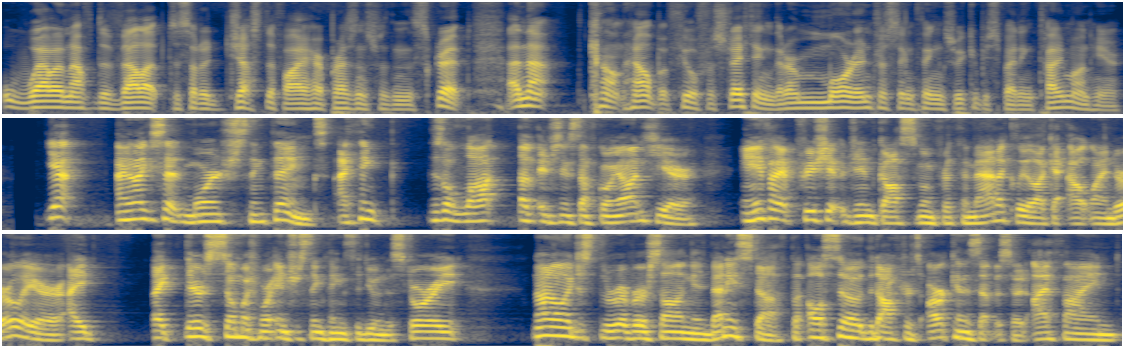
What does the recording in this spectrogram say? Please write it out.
well enough developed to sort of justify her presence within the script. And that can't help but feel frustrating. There are more interesting things we could be spending time on here. Yeah, I mean, like I said, more interesting things. I think there's a lot of interesting stuff going on here. And if I appreciate what James Goss is going for thematically, like I outlined earlier, I like there's so much more interesting things to do in the story. Not only just the River Song and Benny stuff, but also the Doctor's arc in this episode. I find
